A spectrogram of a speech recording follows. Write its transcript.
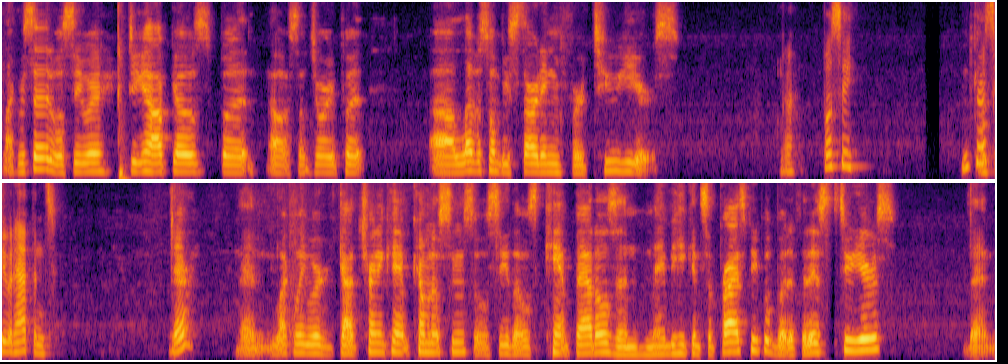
like we said, we'll see where D Hop goes. But oh, so Jory put uh, Levis won't be starting for two years. Uh, We'll see. Okay. We'll see what happens. Yeah. And luckily we've got training camp coming up soon, so we'll see those camp battles and maybe he can surprise people. But if it is two years, then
